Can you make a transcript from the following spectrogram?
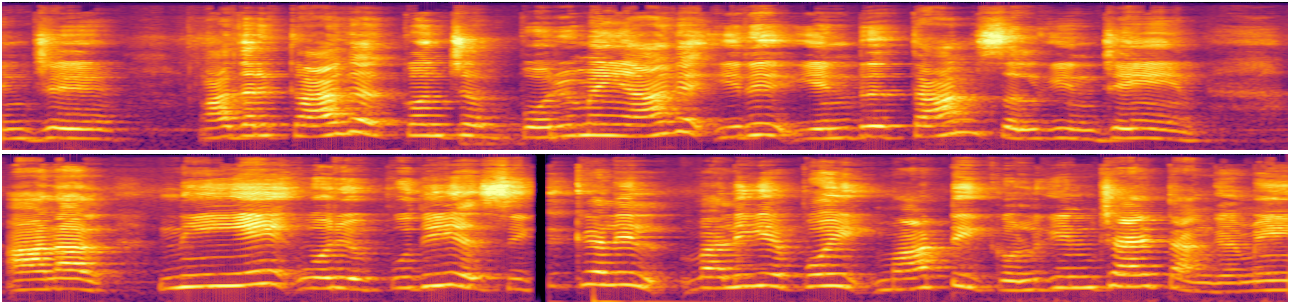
என்று. அதற்காக கொஞ்சம் பொறுமையாக இரு என்று தான் சொல்கின்றேன். ஆனால் நீயே ஒரு புதிய சிக்கலில் வலிய போய் மாட்டிக்கொள்கின்றாய் தங்கமே.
